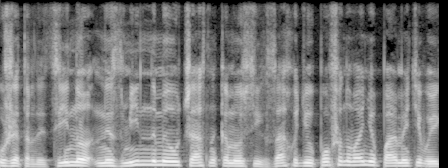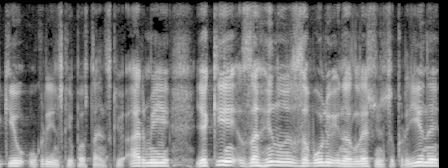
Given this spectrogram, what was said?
Уже традиційно незмінними учасниками усіх заходів по вшануванню пам'яті вояків Української повстанської армії, які загинули за волю і незалежність України,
